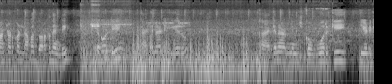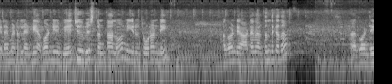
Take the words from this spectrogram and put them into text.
మాట్లాడుకోండి లేకపోతే దొరకదండి. ఇదిగోండి కాకినాడ ఇయరు కాకినాడ నుంచి కొవ్వూరికి ఏడు కిలోమీటర్లు అండి. అగోండి నేను వే చూపిస్తుంటాను మీరు చూడండి. అగోండి ఆటో వెళ్తుంది కదా. అగోండి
